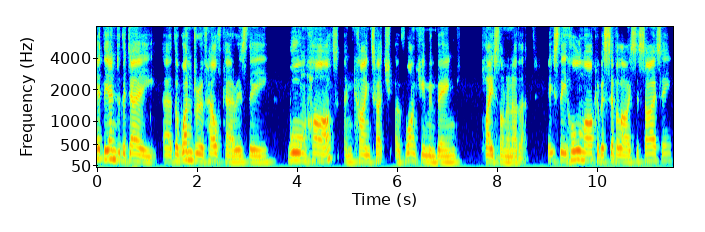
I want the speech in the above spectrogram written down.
at the end of the day, uh, the wonder of healthcare is the warm heart and kind touch of one human being placed on another. It's the hallmark of a civilized society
